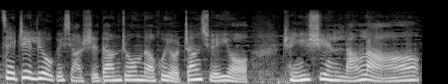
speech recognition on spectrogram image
在这六个小时当中呢，会有张学友、陈奕迅、郎朗，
